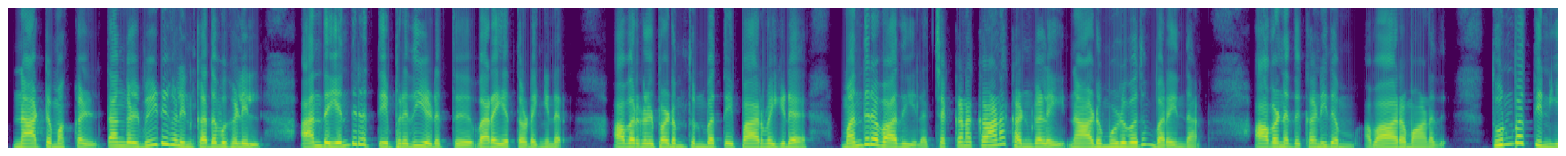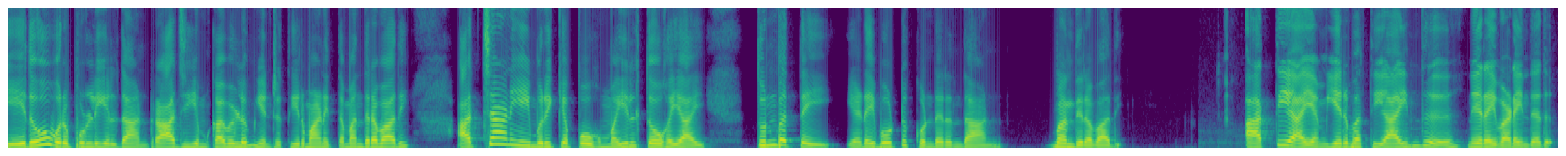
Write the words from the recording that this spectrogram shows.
நாட்டு மக்கள் தங்கள் வீடுகளின் கதவுகளில் அந்த எந்திரத்தை பிரதி எடுத்து வரையத் தொடங்கினர். அவர்கள் படும் துன்பத்தை பார்வையிட மந்திரவாதி லட்சக்கணக்கான கண்களை நாடு முழுவதும் வரைந்தான். அவனது கணிதம் அபாரமானது. துன்பத்தின் ஏதோ ஒரு புள்ளியில்தான் ராஜ்யம் கவிழும் என்று தீர்மானித்த மந்திரவாதி அச்சாணியை முறிக்கப் போகும் மயில் தோகையாய் துன்பத்தை எடை போட்டு கொண்டிருந்தான் மந்திரவாதி. அத்தியாயம் இருபத்தி ஐந்து நிறைவடைந்தது.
